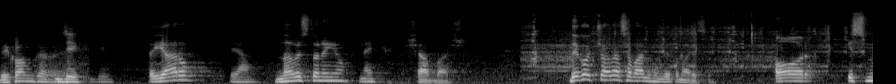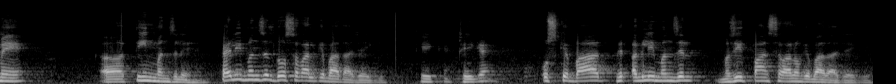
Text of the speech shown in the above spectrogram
बीकॉम कर रहे हैं? जी। जी। तैयार हो? या नर्वस तो नहीं हो? नहीं। शाबाश। देखो चौदह सवाल होंगे तुम्हारे से। और इसमें तीन मंजिलें हैं। पहली मंजिल दो सवाल के बाद आ जाएगी। ठीक है। ठीक है? उसके बाद फिर अगली मंजिल मजीद पाँच सवालों के बाद आ जाएगी।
